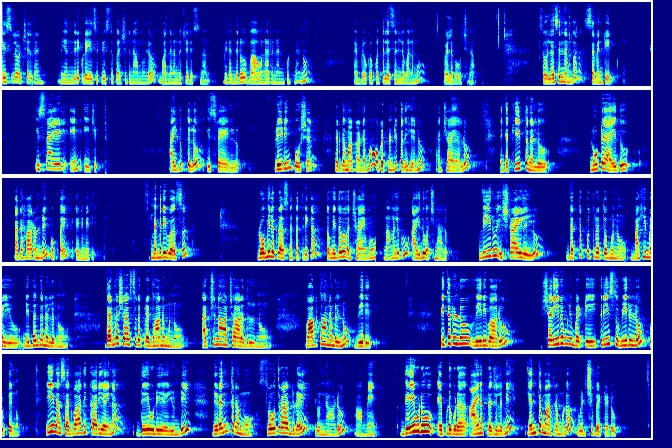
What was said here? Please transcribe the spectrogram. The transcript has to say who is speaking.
Speaker 1: ప్రైస్లో చిల్డ్రన్ మీ అందరికీ కూడా యేసుక్రీస్తు పరిశుద్ధ నామంలో వందనములు చెల్లిస్తున్నాను. మీరందరూ బాగున్నారని అనుకుంటున్నాను. ఇప్పుడు ఒక కొత్త లెసన్లో మనము వెళ్ళబోచున్నాం. So lesson number seventeen. Israel in Egypt. ఐగుప్తులో ఇస్రాయేళ్ళు. రీడింగ్ పోర్షన్ నిర్గమాకాండము ఒకటి నుండి పదిహేను అధ్యాయాలు. ఇంకా కీర్తనలు నూట ఐదు పదహారు నుండి ముప్పై ఎనిమిది. మెమరీ వర్స్ రోమిలకు రాసిన పత్రిక తొమ్మిదో అధ్యాయము నాలుగు ఐదు వచనాలు. వీరు ఇస్రాయేలీలు దత్తపుత్రత్వమును మహిమయు నిబంధనలను ధర్మశాస్త్ర ప్రధానమును అర్చనాచారదులను వాగ్దానములను వీరిది. పితరులు వీరివారు శరీరముని బట్టి క్రీస్తు వీరిలో పుట్టెను. ఈయన సర్వాధికారి అయిన దేవుడి అయ్యుండి నిరంతరము స్తోత్రాదుడై ఉన్నాడు. ఆమె దేవుడు ఎప్పుడు కూడా ఆయన ప్రజలని ఎంత మాత్రం కూడా విడిచిపెట్టడు.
